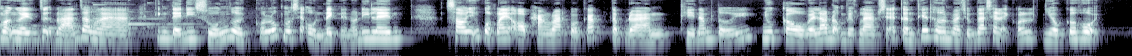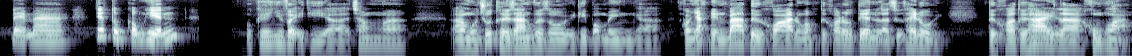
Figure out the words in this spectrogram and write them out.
Mọi người dự đoán rằng là kinh tế đi xuống rồi có lúc nó sẽ ổn định để nó đi lên. Sau những cuộc lay off hàng loạt của các tập đoàn thì năm tới nhu cầu về lao động việc làm sẽ cần thiết hơn và chúng ta sẽ lại có nhiều cơ hội để mà tiếp tục cống hiến. Ok như vậy thì uh, trong uh, một chút thời gian vừa rồi thì bọn mình uh, có nhắc đến ba từ khóa đúng không? Từ khóa đầu tiên là sự thay đổi. Từ khóa thứ hai là khủng hoảng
